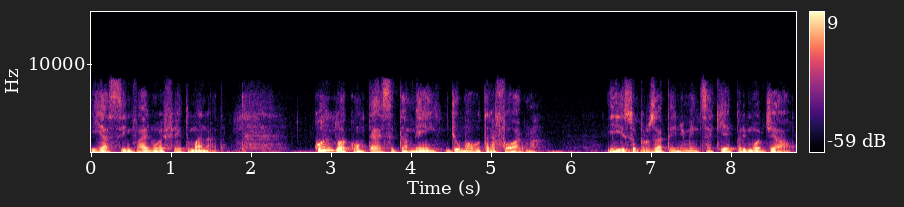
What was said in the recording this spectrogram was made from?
E assim vai no efeito manada. Quando acontece também de uma outra forma, e isso para os atendimentos aqui é primordial.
